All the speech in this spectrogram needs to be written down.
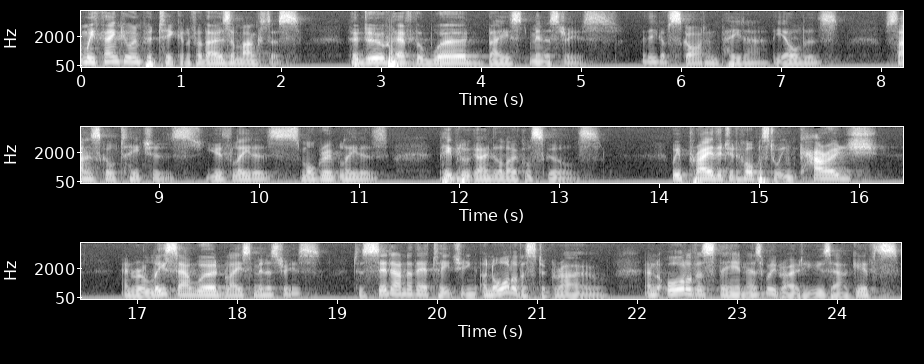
And we thank you in particular for those amongst us who do have the word based ministries. We think of Scott and Peter, the elders, Sunday school teachers, youth leaders, small group leaders, people who go into the local schools. We pray that you'd help us to encourage and release our word based ministries to sit under their teaching and all of us to grow. And all of us then, as we grow, to use our gifts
